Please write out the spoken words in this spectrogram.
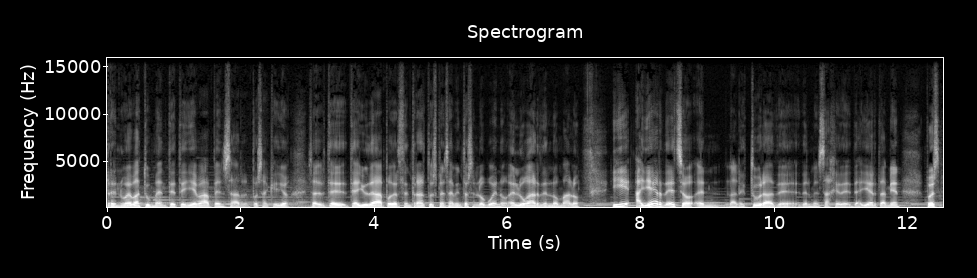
renueva tu mente, te lleva a pensar pues aquello, te, ayuda a poder centrar tus pensamientos en lo bueno en lugar de en lo malo. Y ayer, de hecho, en la lectura del mensaje de, de ayer también, pues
